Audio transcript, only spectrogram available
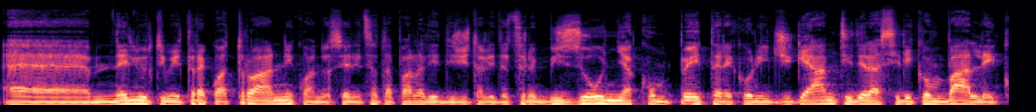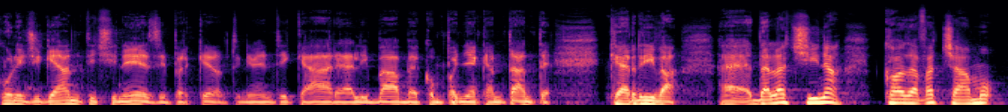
eh, negli ultimi 3-4 anni quando si è iniziato a parlare di digitalizzazione bisogna competere con i giganti della Silicon Valley, con i giganti cinesi, perché non ti dimenticare Alibaba e compagnia cantante che arriva eh, dalla Cina, cosa facciamo?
